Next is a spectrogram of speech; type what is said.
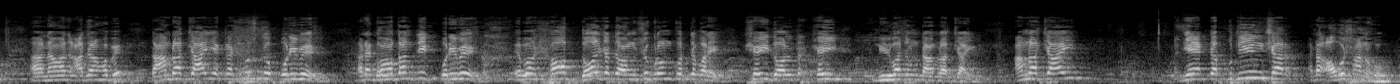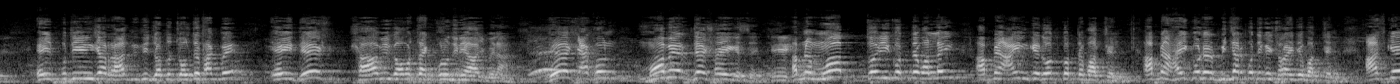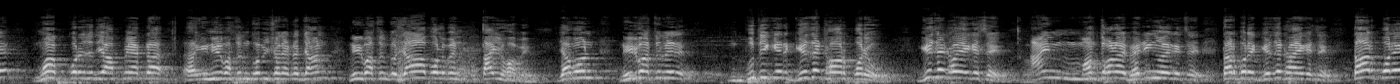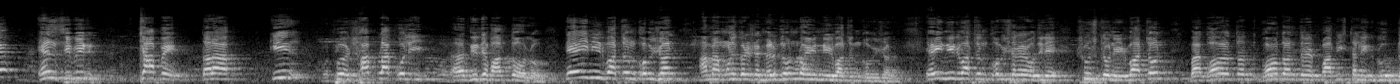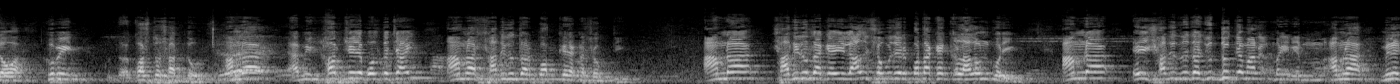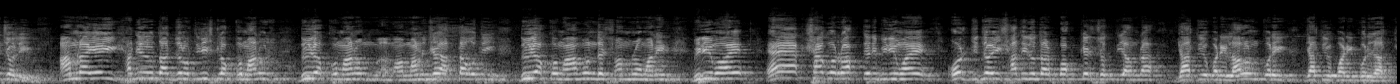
নামাজ আজান হবে। তা আমরা চাই একটা সুস্থ পরিবেশ, একটা গণতান্ত্রিক পরিবেশ এবং সব দল যাতে অংশগ্রহণ করতে পারে, সেই দলটা, সেই নির্বাচনটা আমরা চাই। আমরা চাই যে একটা প্রতিহিংসার একটা অবসান হোক। এই প্রতিহিংসার রাজনীতি যত চলতে থাকবে, এই দেশ স্বাভাবিক অবস্থায় কোনোদিনই আসবে না। দেশ এখন মবের দেশ হয়ে গেছে। আপনি মব তৈরি করতে পারলেই আপনি আইনকে রোধ করতে পারছেন। আপনি হাইকোর্টের বিচারপতিকে সরাইতে পারছেন। আজকে মব করে যদি আপনি একটা নির্বাচন কমিশনে একটা যান নির্বাচনকে যা বলবেন তাই হবে। যেমন নির্বাচনের প্রতীকের গেজেট হওয়ার পরেও গেজেট হয়ে গেছে, আইন মন্ত্রণালয় ভেটিং হয়ে গেছে, তারপরে গেজেট হয়ে গেছে, তারপরে এনসিবির চাপে তারা কি সাপলা কলি দিতে বাধ্য হলো। এই নির্বাচন কমিশন, আমরা মনে করি এটা মেরুদণ্ডহীন নির্বাচন কমিশন। এই নির্বাচন কমিশনের অধীনে সুষ্ঠু নির্বাচন বা গণতন্ত্র- গণতন্ত্রের প্রাতিষ্ঠানিক রূপ দেওয়া খুবই কষ্টসাধ্য। আমরা, আমি সবচেয়ে বলতে চাই, আমরা স্বাধীনতার পক্ষের একটা শক্তি। আমরা স্বাধীনতাকে এই লাল সবুজের পতাকাকে লালন করি। আমরা এই স্বাধীনতা যুদ্ধকে মানে- মানে, আমরা মেনে চলি। আমরা এই স্বাধীনতার জন্য তিরিশ লক্ষ মানুষ দুই লক্ষ মানব মানুষের আত্মাহতি দুই লক্ষ মহাবন্ধের সম্ভ্রমানের বিনিময়ে এক সাগর রক্তের বিনিময়ে অর্জিত এই স্বাধীনতার পক্ষের শক্তি আমরা জাতীয় পার্টি লালন করেই জাতীয় পার্টি করে যাচ্ছি।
